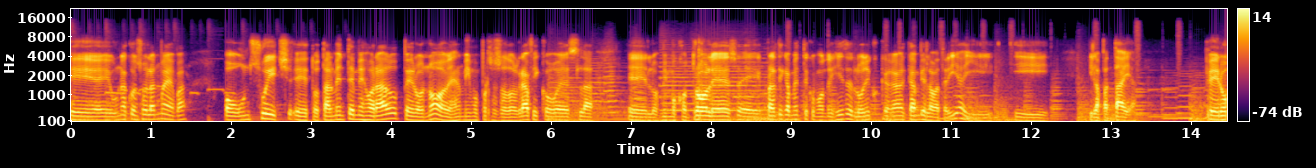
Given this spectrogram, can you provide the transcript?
eh, una consola nueva o un Switch eh, totalmente mejorado, pero no, es el mismo procesador gráfico, es la, eh, los mismos controles, prácticamente como dijiste, lo único que cambia es la batería y, y, la pantalla. Pero...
